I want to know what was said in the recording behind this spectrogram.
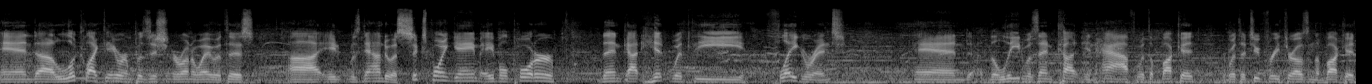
and uh, looked like they were in position to run away with this. Uh, it was down to a six-point game. Abel Porter then got hit with the flagrant, and the lead was then cut in half with the bucket, with the two free throws in the bucket,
